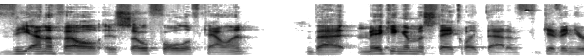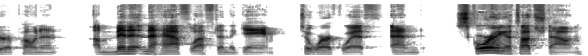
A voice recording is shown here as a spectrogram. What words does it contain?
the NFL is so full of talent that making a mistake like that of giving your opponent a minute and a half left in the game to work with and scoring a touchdown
